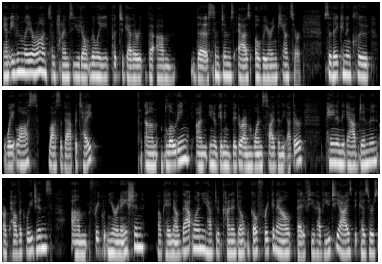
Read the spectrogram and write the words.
and even later on, sometimes you don't really put together the, um, the symptoms as ovarian cancer. So they can include weight loss, loss of appetite, um, bloating on, you know, getting bigger on one side than the other, pain in the abdomen or pelvic regions, um, frequent urination. Okay. Now that one, you have to kind of don't go freaking out that if you have UTIs because there's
